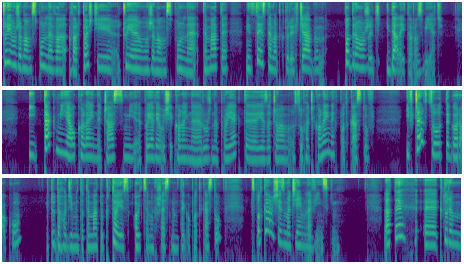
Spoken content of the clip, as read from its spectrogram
czuję, że mam wspólne wa wartości, czuję, że mam wspólne tematy, więc to jest temat, który chciałabym podrążyć i dalej to rozwijać. I tak mijał kolejny czas, pojawiały się kolejne różne projekty. Ja zaczęłam słuchać kolejnych podcastów. I w czerwcu tego roku, i tu dochodzimy do tematu, kto jest ojcem chrzestnym tego podcastu, spotkałam się z Maciejem Lewińskim. Dla tych, e, którym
